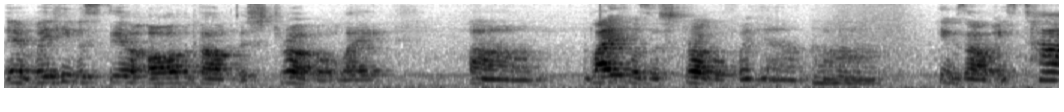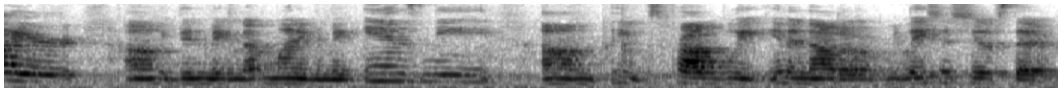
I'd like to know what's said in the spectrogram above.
and but he was still all about the struggle. Like um, life was a struggle for him. Mm-hmm. Um, he was always tired. Um, he didn't make enough money to make ends meet. Um, he was probably in and out of relationships that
